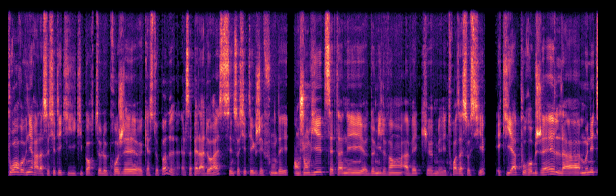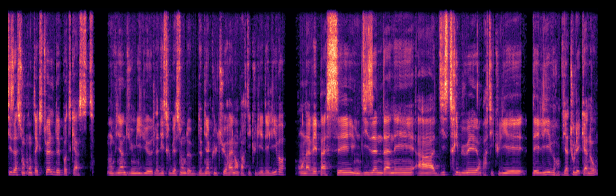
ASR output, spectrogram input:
Pour en revenir à la société qui, porte le projet euh, Castopod, elle s'appelle Adores. C'est une société que j'ai fondée en janvier de cette année 2020 euh, avec euh, mes trois associés et qui a pour objet la monétisation contextuelle des podcasts. On vient du milieu de la distribution de, biens culturels, en particulier des livres. On avait passé une dizaine d'années à distribuer en particulier des livres via tous les canaux,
